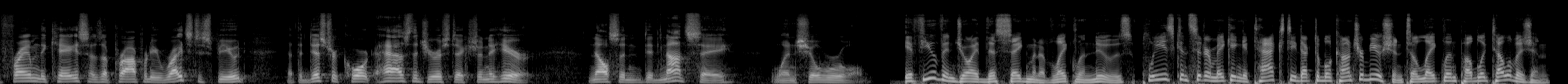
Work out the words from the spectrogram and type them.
framed the case as a property rights dispute that the district court has the jurisdiction to hear. Nelson did not say when she'll rule. If you've enjoyed this segment of Lakeland News, please consider making a tax-deductible contribution to Lakeland Public Television.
